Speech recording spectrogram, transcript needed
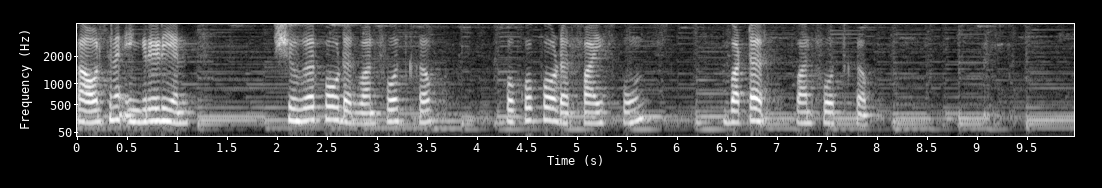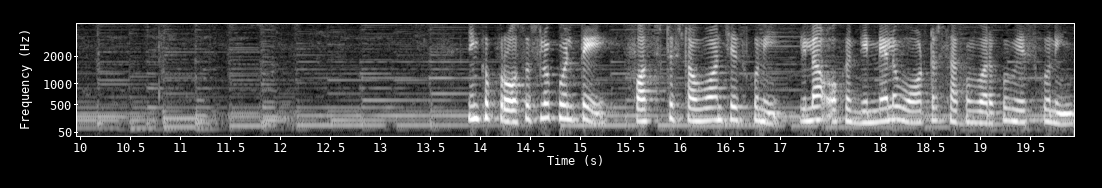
కావాల్సిన ingredients sugar powder one fourth cup cocoa powder five spoons butter one fourth cup. ఇంకా ప్రాసెస్లోకి వెళ్తే ఫస్ట్ స్టవ్ ఆన్ చేసుకుని ఇలా ఒక గిన్నెలో వాటర్ సగం వరకు వేసుకొని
